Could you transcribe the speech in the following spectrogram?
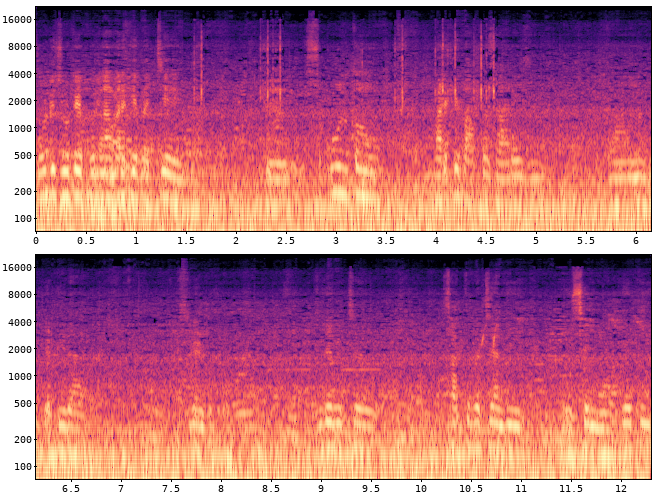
ਛੋਟੇ ਛੋਟੇ ਫੁੱਲਾਂ ਵਰਗੇ ਬੱਚੇ ਸਕੂਲ ਤੋਂ ਪੜ੍ਹ ਕੇ ਵਾਪਸ ਆ ਰਹੇ ਸੀ। ਤਾਂ ਉਹਨਾਂ ਦੀ ਗੱਡੀ ਦਾ ਐਕਸੀਡੈਂਟ ਹੋਇਆ ਜਿਹਦੇ ਵਿੱਚ ਸੱਤ ਬੱਚਿਆਂ ਦੀ ਉਸੇ ਮੌਕੇ ਤੇ ਹੀ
